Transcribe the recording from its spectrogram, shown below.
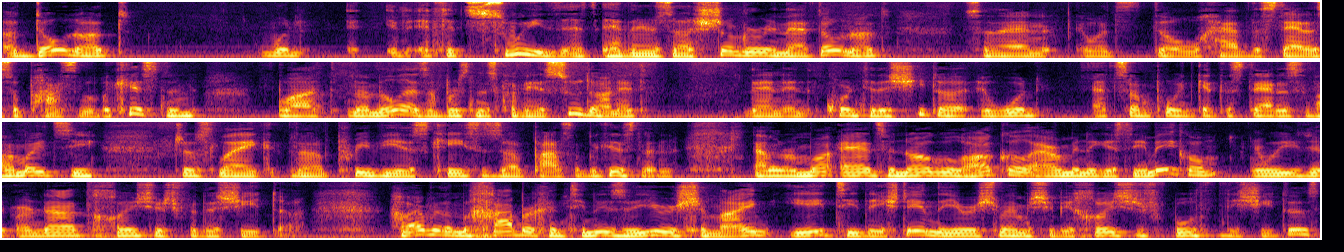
a donut. Would if, if it's sweet and there's a sugar in that donut, so then it would still have the status of possible bakistan. But nonetheless, a person is kaveh sud on it then according to the Shita, it would at some point get the status of Hamaitzi, just like the previous cases of Pasal Bekisnan. Now the Ramah adds Nagul Hakal, Minigas and we are not Choshish for the Shita. However, the Mechaber continues, the Yerushalayim, Yeti, they stay in the Yerushalayim should be Choshish for both of the Shitas,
